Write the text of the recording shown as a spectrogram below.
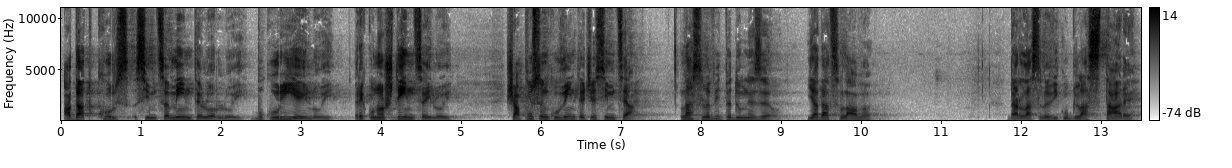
a dat curs simțămintelor lui, bucuriei lui, recunoștinței lui și a pus în cuvinte ce simțea. L-a slăvit pe Dumnezeu, i-a dat slavă, dar l-a slăvit cu glas tare.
